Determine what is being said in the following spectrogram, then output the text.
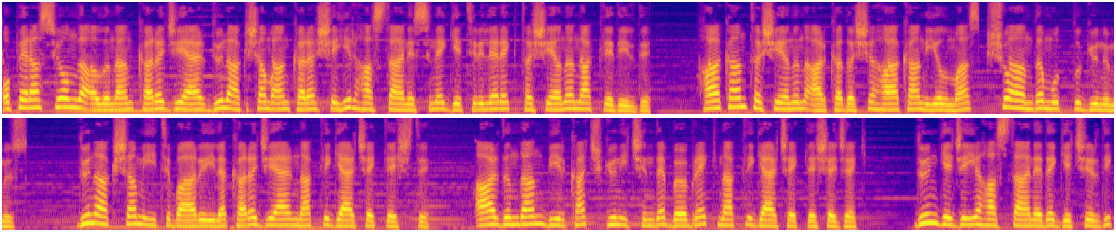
Operasyonla alınan karaciğer dün akşam Ankara Şehir Hastanesi'ne getirilerek taşıyana nakledildi. Hakan Taşıyan'ın arkadaşı Hakan Yılmaz, şu anda mutlu günümüz. Dün akşam itibarıyla karaciğer nakli gerçekleşti. Ardından birkaç gün içinde böbrek nakli gerçekleşecek. Dün geceyi hastanede geçirdik,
